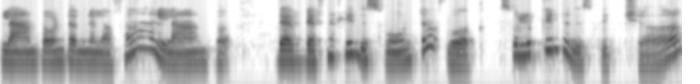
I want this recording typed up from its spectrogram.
lamp, on terminal of a lamp. Def definitely this won't work. So look into this picture.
